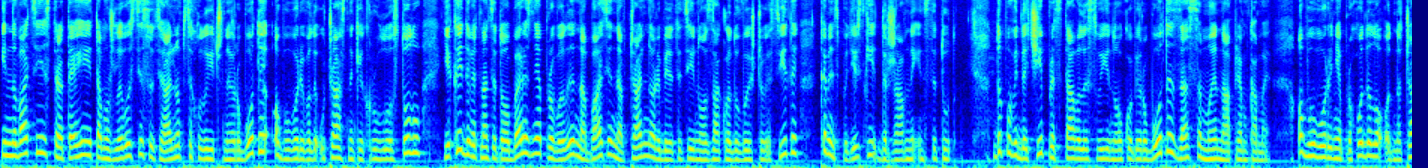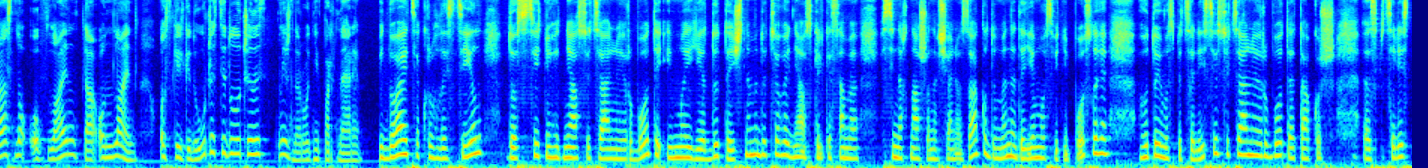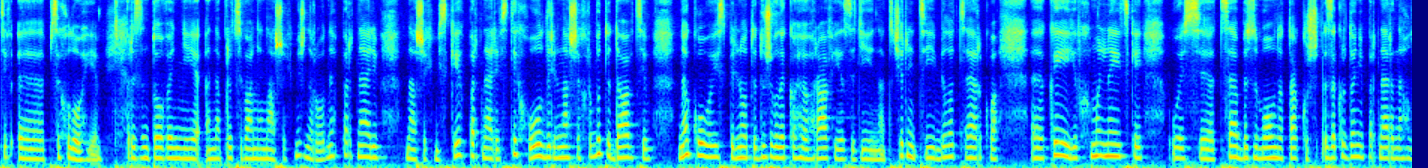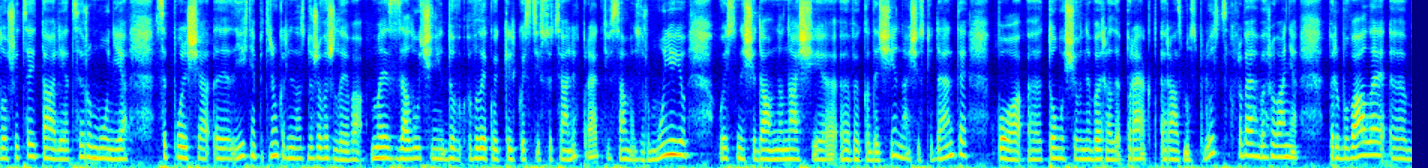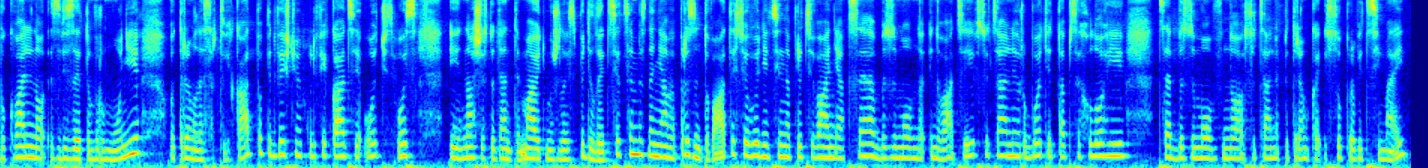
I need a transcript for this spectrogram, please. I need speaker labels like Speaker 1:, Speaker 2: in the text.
Speaker 1: Інновації, стратегії та можливості соціально-психологічної роботи обговорювали учасники круглого столу, який 19 березня провели на базі навчально-реабілітаційного закладу вищої освіти Кам'янець-Подільський державний інститут. Доповідачі представили свої наукові роботи за семи напрямками. Обговорення проходило одночасно офлайн та онлайн, оскільки до участі долучились міжнародні партнери.
Speaker 2: Відбувається круглий стіл до Всесвітнього дня соціальної роботи, і ми є дотичними до цього дня, оскільки саме в стінах нашого навчального закладу ми надаємо освітні послуги, готуємо спеціалістів соціальної роботи, а також е, спеціалістів е, психології. Презентовані напрацювання наших міжнародних партнерів, наших міських партнерів, стейкхолдерів, наших роботодавців, наукової спільноти. Дуже велика географія задіяна. Чернівці, Біла Церква, е, Київ, Хмельницький. Ось це безумовно також закордонні партнери наголошують. Це Італія, це Румунія, це Польща. Е, Їхня підтримка для нас дуже важлива. Ми залучені до великої кількості соціальних проєктів саме з Румунією. Ось нещодавно наші е, викладачі, наші студенти, по е, тому, що вони виграли проект Erasmus+, цифрове вигравання, перебували буквально з візитом в Румунії, отримали сертифікат по підвищенню кваліфікації. Ось, ось і наші студенти мають можливість поділитися цими знаннями, презентувати сьогодні ці напрацювання. Це безумовно інновації в соціальній роботі та психології. Це безумовно соціальна підтримка і супровід сімей.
